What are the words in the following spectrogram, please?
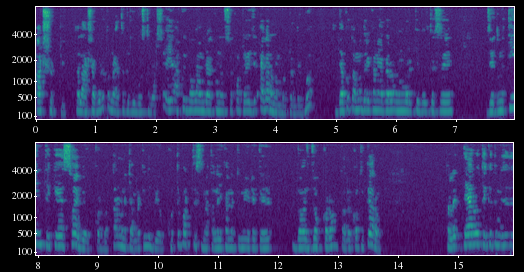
আটষট্টি। তাহলে আশা করি তোমরা এতটুকু বুঝতে পারছ। এই একইভাবে আমরা এখন হচ্ছে কত? এই যে এগারো নম্বরটা দেখব। দেখো তো আমাদের এখানে এগারো নম্বর কি বলতেছে? যে তুমি তিন থেকে ছয় বিয়োগ করবে। তার মানে কি, আমরা কিন্তু বিয়োগ করতে পারতেছি না। তাহলে এখানে তুমি এটাকে দশ যোগ করো, তাহলে কত? তেরো। তাহলে তেরো থেকে তুমি যদি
